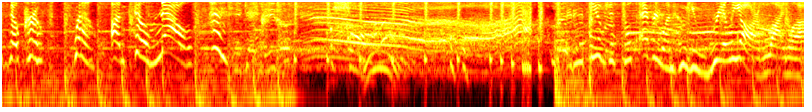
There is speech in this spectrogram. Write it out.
was no proof. Well, until now. Hmm. You've just told everyone who you really are, Lila.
